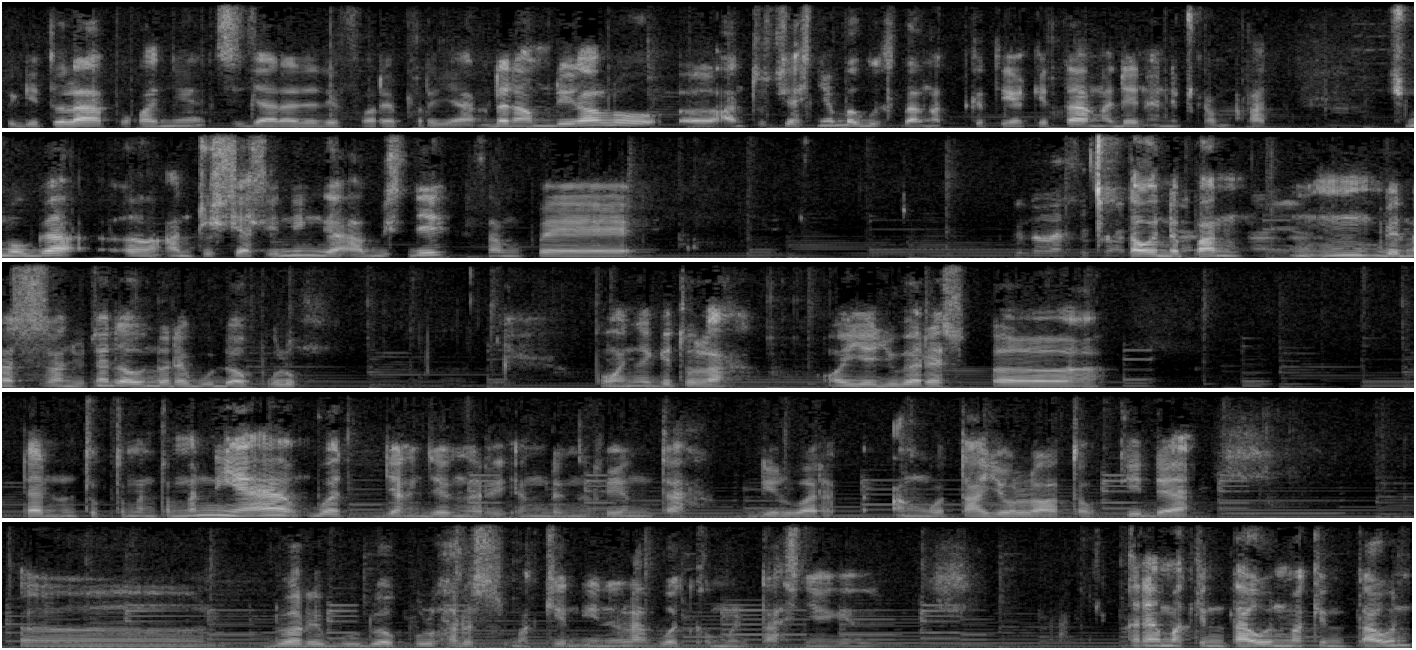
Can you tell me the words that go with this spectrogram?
Begitulah pokoknya sejarah dari forever yang. Dan alhamdulillah lo eh, antusiasnya bagus banget ketika kita ngadain anip keempat. Semoga eh, antusias ini nggak habis deh sampai generasi tahun depan. Ah, ya. Mm-mm, generasi selanjutnya tahun 2020. Pokoknya gitulah. Oh iya juga res eh, dan untuk teman-teman ya buat yang denger yang dengerin entah di luar anggota YOLO atau tidak eh, 2020 harus makin inilah buat komunitasnya gitu. Karena makin tahun makin tahun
